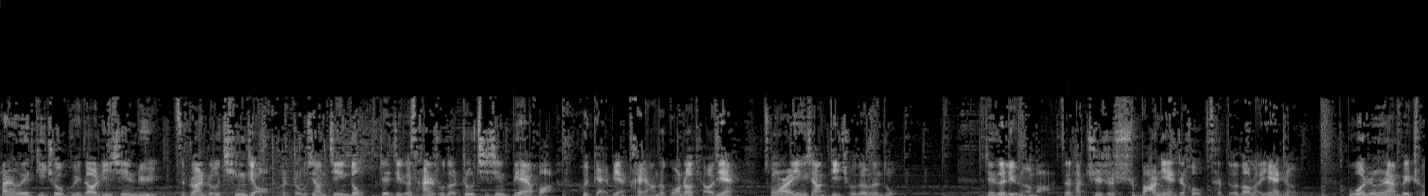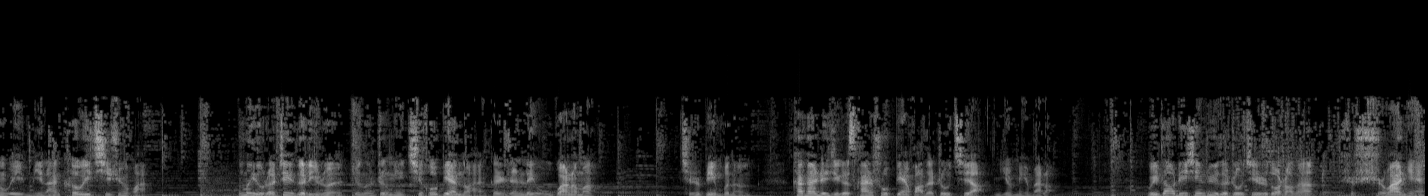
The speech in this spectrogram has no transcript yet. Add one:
他认为地球轨道离心率、自转轴倾角和轴向进动这几个参数的周期性变化会改变太阳的光照条件，从而影响地球的温度。这个理论吧，在他去世十八年之后才得到了验证，不过仍然被称为米兰科维奇循环。那么有了这个理论，就能证明气候变暖跟人类无关了吗？其实并不能。看看这几个参数变化的周期啊，你就明白了。轨道离心率的周期是多少呢？是十万年。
